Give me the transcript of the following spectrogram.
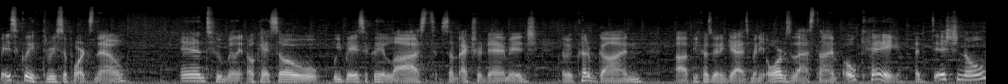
basically 3 supports now and 2 million. Okay, so we basically lost some extra damage that we could have gotten uh, because we didn't get as many orbs last time. Okay, additional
